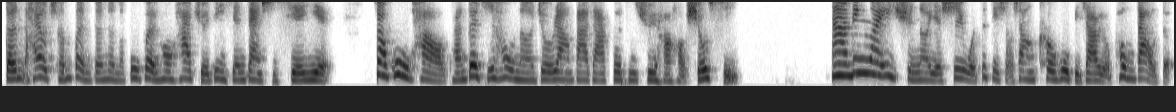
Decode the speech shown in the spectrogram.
等，还有成本等等的部分以后，他决定先暂时歇业，照顾好团队之后呢，就让大家各自去好好休息。那另外一群呢，也是我自己手上客户比较有碰到的，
